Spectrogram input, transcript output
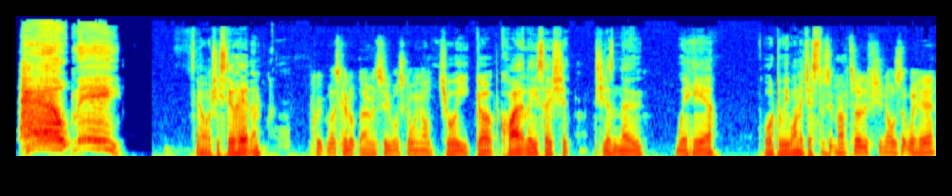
Help me! Oh, she's still here then. Quick, let's get up there and see what's going on. Shall we go up quietly so she she doesn't know we're here, or do we want to just? Does it matter if she knows that we're here?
